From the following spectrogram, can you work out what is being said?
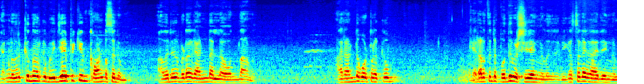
ഞങ്ങൾ എതിർക്കുന്നവർക്ക് ബി ജെ പിക്കും കോൺഗ്രസിനും അവർ ഇവിടെ രണ്ടല്ല ഒന്നാണ്. ആ രണ്ട് കൂട്ടർക്കും കേരളത്തിന്റെ പൊതുവിഷയങ്ങൾ വികസന കാര്യങ്ങൾ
